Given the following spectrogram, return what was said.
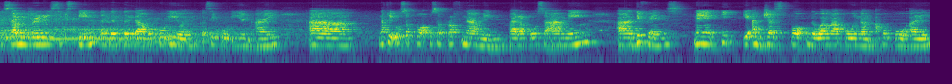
December 16 tanda-tanda ko po iyon kasi po iyon ay ah, nakiusap po ako sa prof namin para po sa aming ah, defense na i-adjust po gawa nga po ng ako po ay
